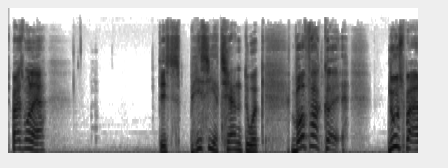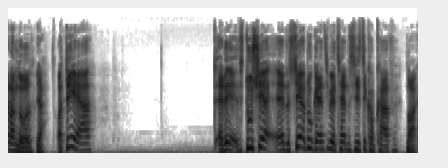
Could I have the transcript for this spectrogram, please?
Spørgsmålet er... Det er pisse irriterende, du er... Hvorfor... Nu spørger jeg dig om noget. Ja. Og det er... er det, du ser, er det, ser du Gantimir tage den sidste kop kaffe? Nej.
